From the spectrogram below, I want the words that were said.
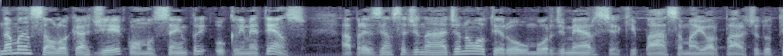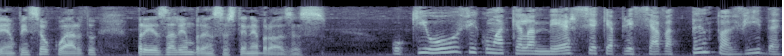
Na mansão Locardier, como sempre, o clima é tenso. A presença de Nádia não alterou o humor de Mércia, que passa a maior parte do tempo em seu quarto, presa a lembranças tenebrosas. O que houve com aquela Mércia que apreciava tanto a vida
